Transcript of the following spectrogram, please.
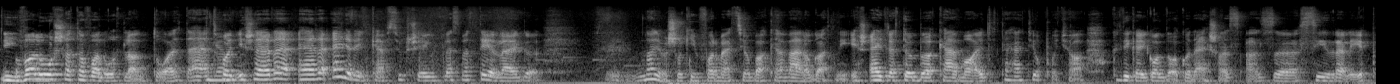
Igen. a valósat a valótlantól. Tehát, Igen. hogy, és erre, erre egyre inkább szükségünk lesz, mert tényleg nagyon sok információból kell válogatni, és egyre többből kell majd. Tehát jobb, hogyha a kritikai gondolkodás az, az színre lép.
